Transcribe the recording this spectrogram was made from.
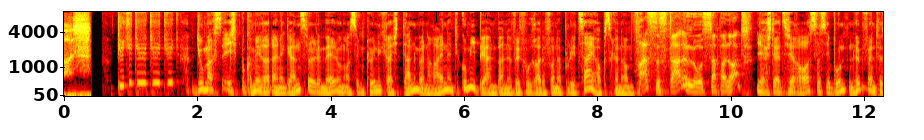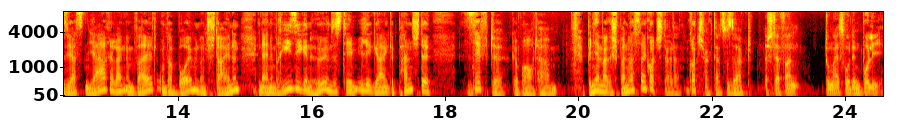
Campus. Du Max, ich bekomme hier gerade eine ganz wilde Meldung aus dem Königreich Dunban rein. Die Gummibärenbande wird wohl gerade von der Polizei hops genommen. Was ist da denn los, Sapperlott? Ja, stellt sich heraus, dass die bunten Hüpfenthusiasten jahrelang im Wald unter Bäumen und Steinen in einem riesigen Höhlensystem illegal gepanschte Säfte gebraut haben. Bin ja mal gespannt, was der Gottschalk dazu sagt. Stefan, du meinst wohl den Bulli.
